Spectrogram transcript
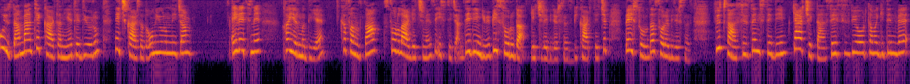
O yüzden ben tek karta niyet ediyorum. Ne çıkarsa da onu yorumlayacağım. Evet mi, hayır mı diye kafanızdan sorular geçirmenizi isteyeceğim. Dediğim gibi bir soru da geçirebilirsiniz bir kart seçip 5 soru da sorabilirsiniz. Lütfen sizden istediğim gerçekten sessiz bir ortama gidin ve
